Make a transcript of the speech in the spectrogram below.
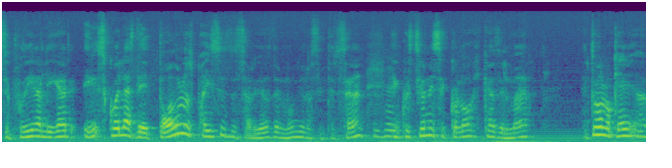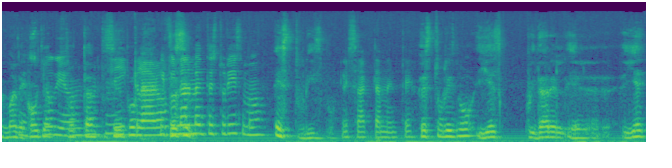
se pudiera ligar escuelas de todos los países desarrollados del mundo y los interesaran en cuestiones ecológicas del mar, en todo lo que manejó ya tanto Sí, tiempo. claro. Y finalmente es turismo. es turismo, Exactamente. es turismo y es cuidar el, el- y, es,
